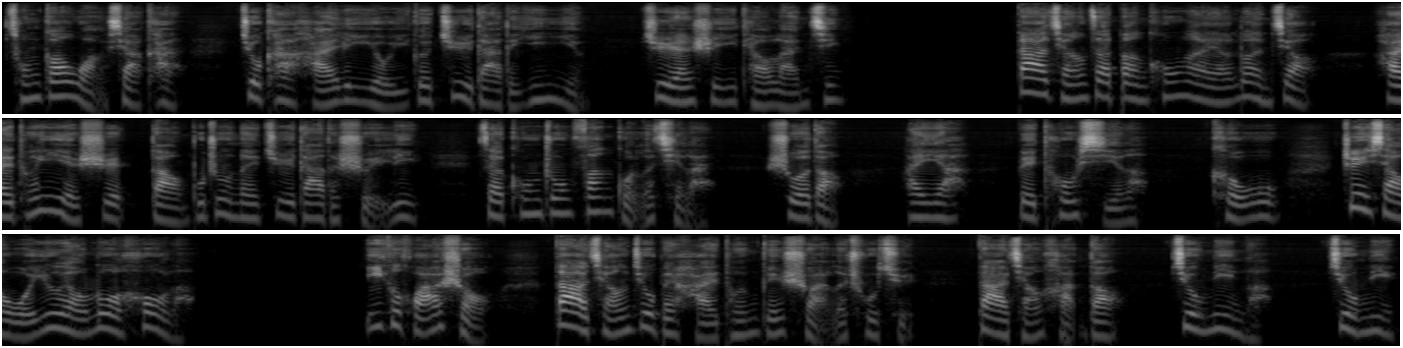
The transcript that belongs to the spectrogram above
从高往下看，就看海里有一个巨大的阴影，居然是一条蓝鲸。大强在半空哎呀乱叫，海豚也是挡不住那巨大的水力，在空中翻滚了起来，说道：“哎呀，被偷袭了！可恶，这下我又要落后了。”一个滑手，大强就被海豚给甩了出去。大强喊道：“救命啊！救命！”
